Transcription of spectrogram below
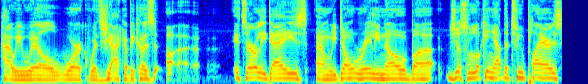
how he will work with Xhaka because uh, it's early days and we don't really know. But just looking at the two players,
